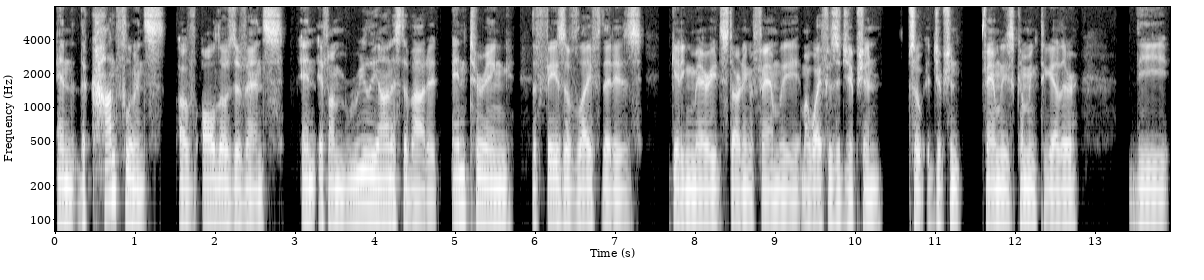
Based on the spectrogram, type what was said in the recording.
And the confluence of all those events, and if I'm really honest about it, entering the phase of life that is getting married, starting a family. My wife is Egyptian, so Egyptian families coming together. The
